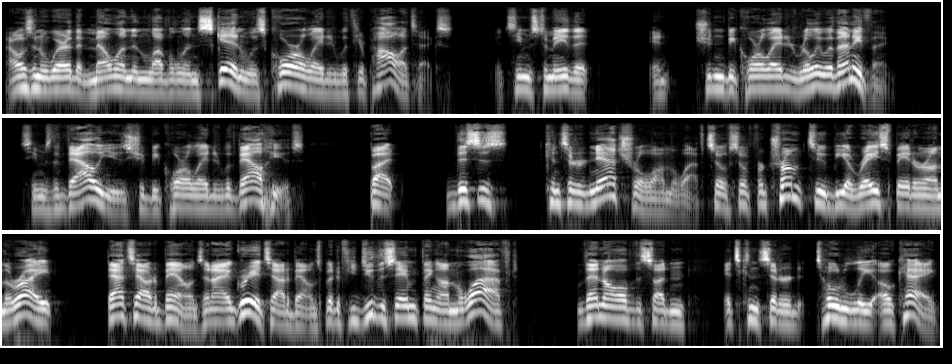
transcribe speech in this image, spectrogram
I wasn't aware that melanin level in skin was correlated with your politics. It seems to me that it shouldn't be correlated really with anything. It seems the values should be correlated with values. But this is considered natural on the left. So, so for Trump to be a race baiter on the right, that's out of bounds. And I agree it's out of bounds. But if you do the same thing on the left, then all of a sudden it's considered totally okay.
